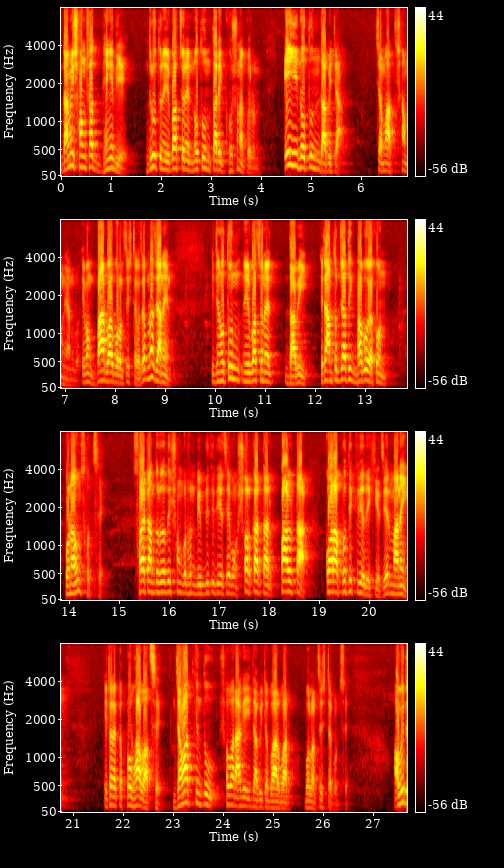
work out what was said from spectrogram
দামি সংসদ ভেঙে দিয়ে দ্রুত নির্বাচনের নতুন তারিখ ঘোষণা করুন। এই নতুন দাবিটা জামাত সামনে আনলো এবং বারবার বলার চেষ্টা করছে। আপনারা জানেন, এই যে নতুন নির্বাচনের দাবি, এটা আন্তর্জাতিকভাবেও এখন প্রনাউন্স হচ্ছে। ছয়টা আন্তর্জাতিক সংগঠন বিবৃতি দিয়েছে এবং সরকার তার পাল্টা করা প্রতিক্রিয়া দেখিয়েছে। এর মানেই এটার একটা প্রভাব আছে। জামাত কিন্তু সবার আগে এই দাবিটা বারবার বলার চেষ্টা করছে। অবৈধ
